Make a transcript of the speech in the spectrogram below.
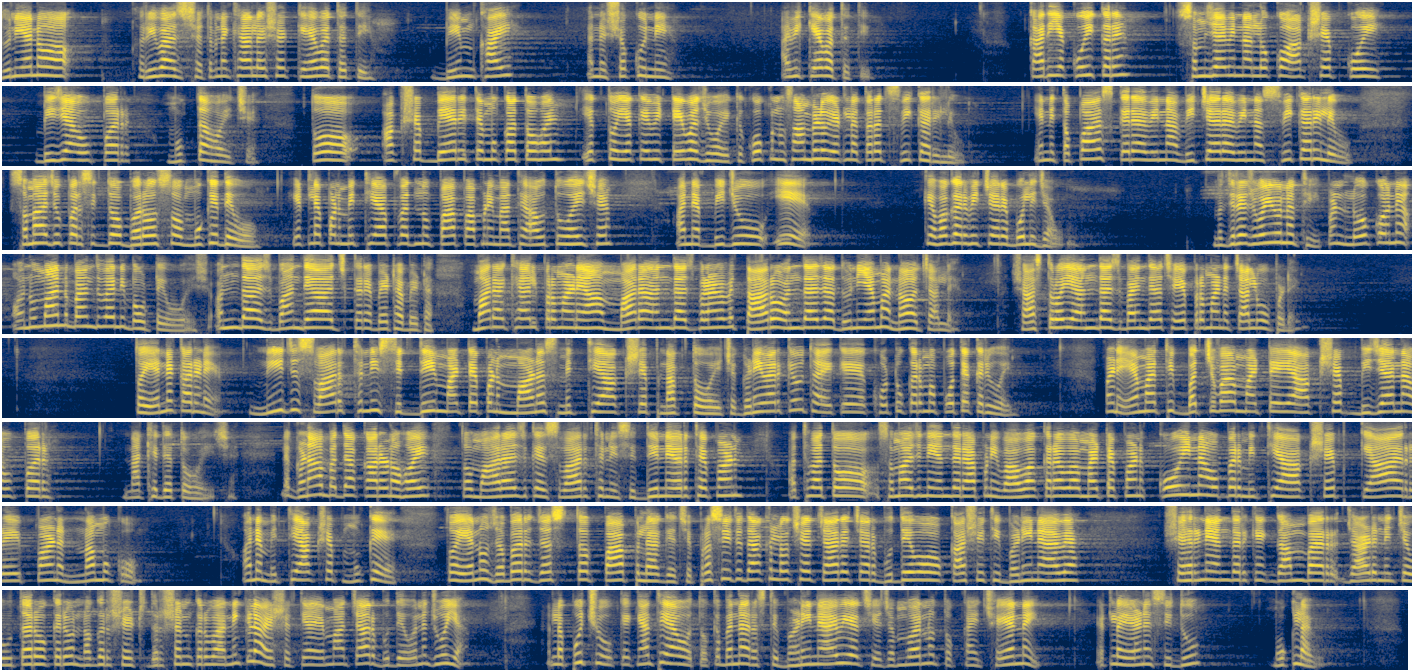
દુનિયાનો રિવાજ છે. તમને ખ્યાલ હશે, કહેવત હતી, ભીમ ખાઈ અને શકુની આવી કહેવત હતી. કાર્ય કોઈ કરે? સમજાવીના વિના લોકો આક્ષેપ કોઈ બીજા ઉપર મૂકતા હોય છે. તો આક્ષેપ બે રીતે મૂકાતો હોય. એક તો એક એવી ટેવ જ હોય કે કોકનું સાંભળ્યું એટલે તરત સ્વીકારી લેવું. એની તપાસ કર્યા વિના, વિચાર્યા વિના સ્વીકારી લેવું. સમાજ ઉપર સીધો ભરોસો મૂકી દેવો. એટલે પણ મિથ્યાપવાદનું પાપ આપણી માથે આવતું હોય છે. અને બીજું એ કે વગર વિચારે બોલી જવું. નજરે જોયું નથી, પણ લોકોને અનુમાન બાંધવાની બહુ ટેવ હોય છે. અંદાજ બાંધ્યા જ કરે બેઠા બેઠા. મારા ખ્યાલ પ્રમાણે આમ, મારા અંદાજ પ્રમાણે તારો અંદાજ આ દુનિયામાં ન ચાલે. શાસ્ત્રોએ અંદાજ બાંધ્યા છે, એ પ્રમાણે ચાલવું પડે. તો એને કારણે નિજ સ્વાર્થની સિદ્ધિ માટે પણ માણસ મિથ્યા આક્ષેપ નાખતો હોય છે. ઘણીવાર કેવું થાય કે ખોટું કર્મ પોતે કર્યું હોય, પણ એમાંથી બચવા માટે એ આક્ષેપ બીજાના ઉપર નાખી દેતો હોય છે. એટલે ઘણા બધા કારણો હોય તો મહારાજ કે સ્વાર્થની સિદ્ધિને અર્થે પણ અથવા તો સમાજની અંદર આપણી વાવા કરાવવા માટે પણ કોઈના ઉપર મિથ્યા આક્ષેપ ક્યારેય પણ ન મૂકો અને મિથ્યા આક્ષેપ મૂકે, તો એનું જબરજસ્ત પાપ લાગે છે. પ્રસિદ્ધ દાખલો છે, ચારે ચાર ભૂદેવો કાશીથી ભણીને આવ્યા. શહેરની અંદર ક્યાંક ગામ બાર ઝાડ નીચે ઉતારો કર્યો, નગર શેઠ દર્શન કરવા નીકળ્યા હશે, ત્યાં એમાં ચાર ભૂદેવોને જોયા. એટલે પૂછ્યું કે ક્યાંથી આવો તો? કે બનારસથી ભણીને આવીએ છીએ, જમવાનું તો કાંઈ છે નહીં. એટલે એણે સીધું મોકલાવ્યું.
